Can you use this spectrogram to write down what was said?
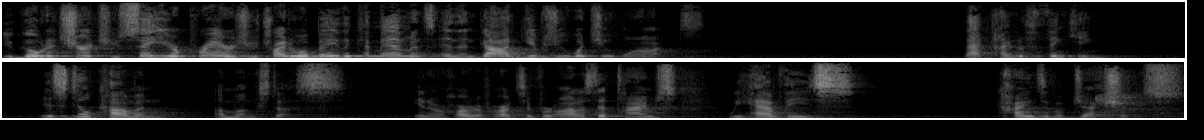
You go to church, you say your prayers, you try to obey the commandments, and then God gives you what you want. That kind of thinking is still common amongst us in our heart of hearts. If we're honest, at times we have these kinds of objections.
